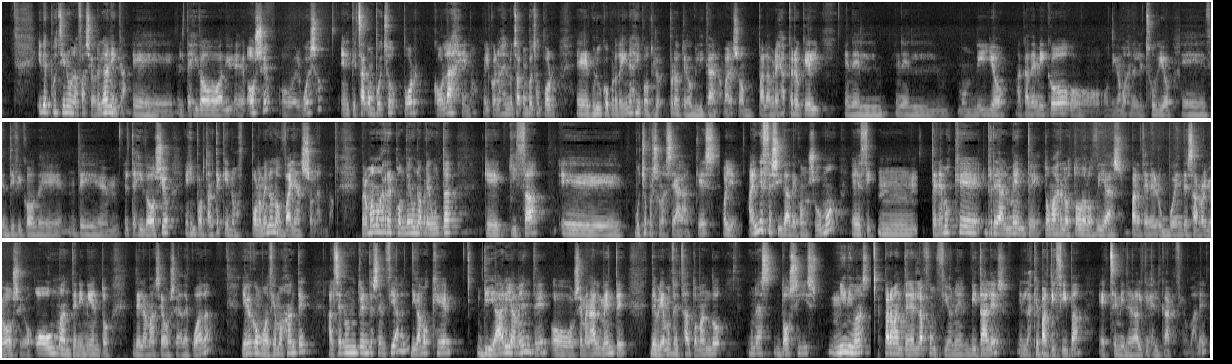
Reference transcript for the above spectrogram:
Y después tiene una fase orgánica, eh, el tejido óseo o el hueso, en el que está compuesto por colágeno. El colágeno está compuesto por glucoproteínas y proteoglicanos, ¿vale? Son palabrejas, pero que el en el, mundillo académico o, digamos en el estudio eh, científico del de, el tejido óseo, es importante que por lo menos nos vayan sonando. Pero vamos a responder una pregunta que quizá eh, muchas personas se hagan, que es, oye, ¿hay necesidad de consumo? Es decir, mm, ¿tenemos que realmente tomarlo todos los días para tener un buen desarrollo óseo o un mantenimiento de la masa ósea adecuada? Y es que, como decíamos antes, al ser un nutriente esencial, digamos que diariamente o semanalmente deberíamos de estar tomando unas dosis mínimas para mantener las funciones vitales en las que participa este mineral que es el calcio, ¿vale?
